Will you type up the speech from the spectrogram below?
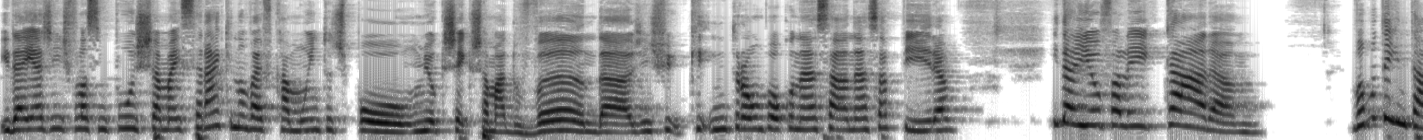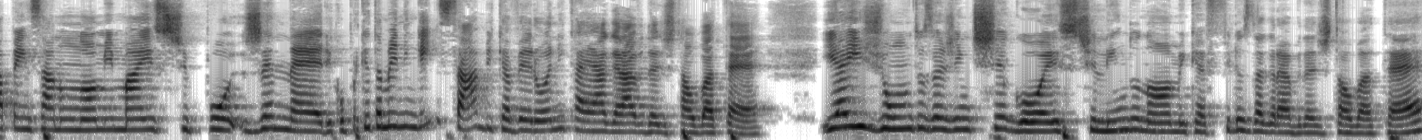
E daí a gente falou assim, puxa, mas será que não vai ficar muito tipo um milkshake chamado Wanda? A gente entrou um pouco nessa nessa pira. E daí eu falei, cara, Vamos tentar pensar num nome mais, tipo, genérico, porque também ninguém sabe que a Verônica é a grávida de Taubaté. E aí, juntos, a gente chegou a este lindo nome que é Filhos da Grávida de Taubaté.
